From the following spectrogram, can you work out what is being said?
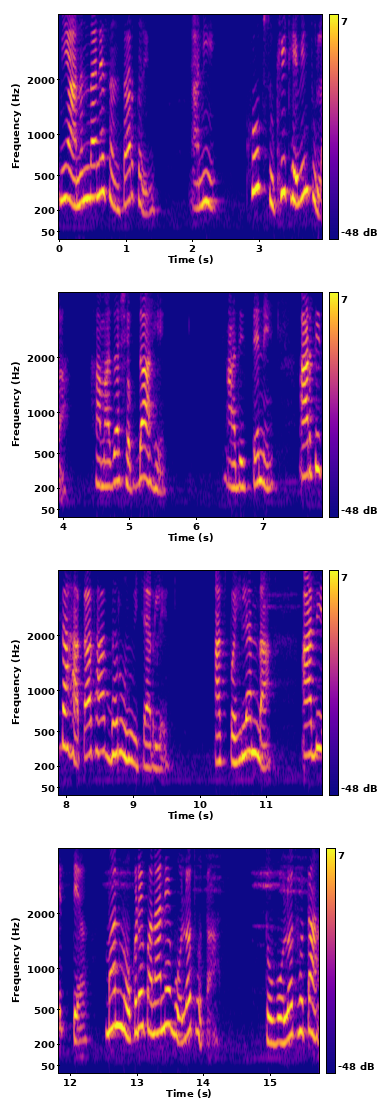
मी आनंदाने संसार करीन आणि खूप सुखी ठेवीन तुला. हा माझा शब्द आहे. आदित्यने आरतीचा हातात हात धरून विचारले. आज पहिल्यांदा आदित्य मन मोकळेपणाने बोलत होता. तो बोलत होता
